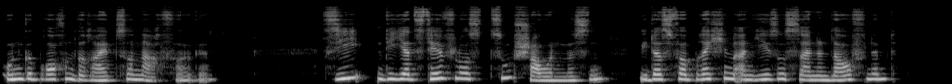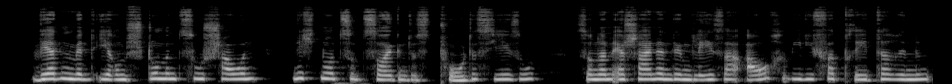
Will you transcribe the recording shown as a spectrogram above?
ungebrochen bereit zur Nachfolge. Sie, die jetzt hilflos zuschauen müssen, wie das Verbrechen an Jesus seinen Lauf nimmt, werden mit ihrem stummen Zuschauen nicht nur zu Zeugen des Todes Jesu, sondern erscheinen dem Leser auch wie die Vertreterinnen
